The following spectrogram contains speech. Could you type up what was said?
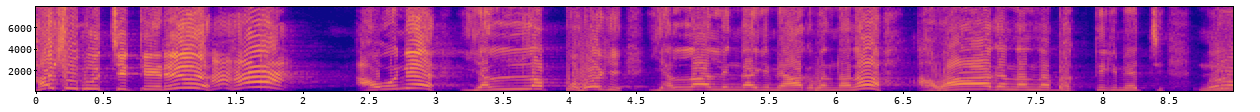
ಹಡ್ಡಿ ಮುಚ್ಚಿಟ್ಟಿರಿ. ಅವನೇ ಎಲ್ಲಪ್ಪ ಹೋಗಿ ಎಲ್ಲಾ ಲಿಂಗಾಗಿ ಮ್ಯಾಗ ಬಂದಾನ. ಅವಾಗ ನನ್ನ ಭಕ್ತಿಗೆ ಮೆಚ್ಚಿ ನೀವು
